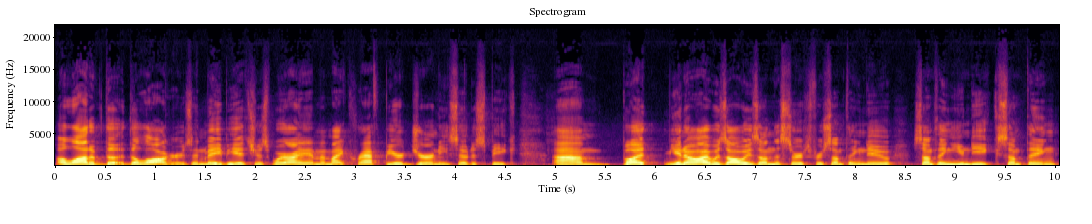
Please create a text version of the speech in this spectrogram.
a lot of the, the lagers, and maybe it's just where I am in my craft beer journey, so to speak. Um, but, you know, I was always on the search for something new, something unique, something,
